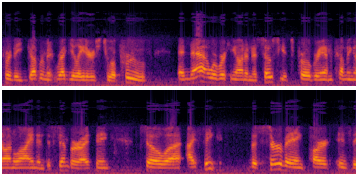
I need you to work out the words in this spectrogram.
for the government regulators to approve. And now we're working on an associate's program coming online in December, I think. So uh, I think the surveying part is the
